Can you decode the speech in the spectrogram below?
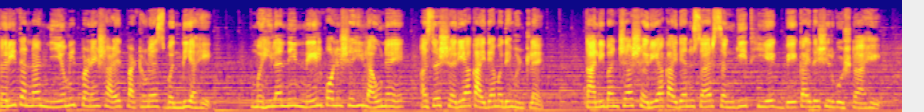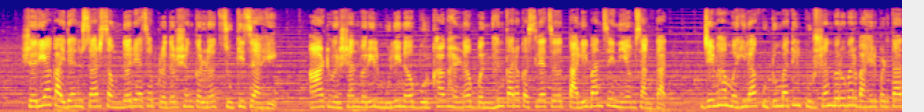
तरी त्यांना नियमितपणे शाळेत पाठवण्यास बंदी आहे. महिलांनी नेल पॉलिशही लावू नये असं शरिया कायद्यामध्ये म्हटलंय. तालिबानच्या शरिया कायद्यानुसार संगीत ही एक बेकायदेशीर गोष्ट आहे. शरिया कायद्यानुसार सौंदर्याचं प्रदर्शन करणं चुकीचं आहे. आठ वर्षांवरील मुलीनं बुरखा घालणं बंधनकारक असल्याचं तालिबानचे नियम सांगतात. जेव्हा महिला कुटुंबातील पुरुषांबरोबर बाहेर पडतात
